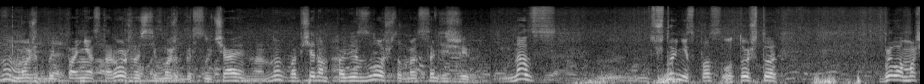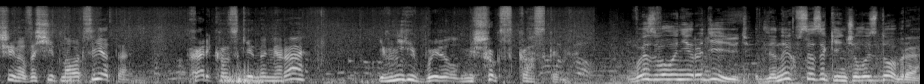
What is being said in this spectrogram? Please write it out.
Ну, может быть, по неосторожности, может быть, случайно. Ну, вообще нам повезло, что мы остались живы. Нас что не спасло? То, что была машина защитного цвета, харьковские номера, и в ней был мешок с касками. Визволені радіють. Для них все закінчилось добре.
